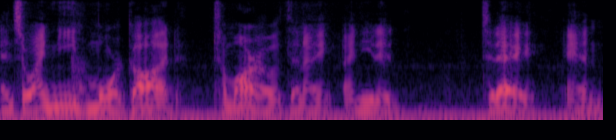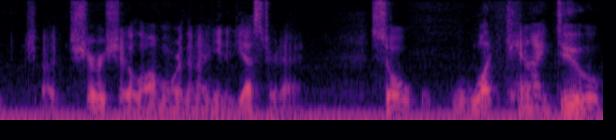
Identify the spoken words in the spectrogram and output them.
and so I need more God tomorrow than I I needed today and uh, sure shit a lot more than I needed yesterday. So, what can I do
